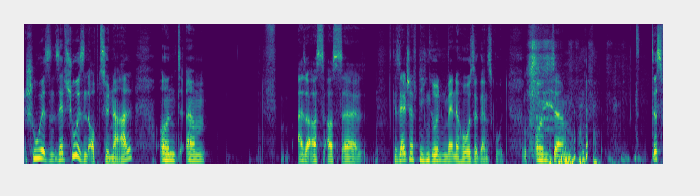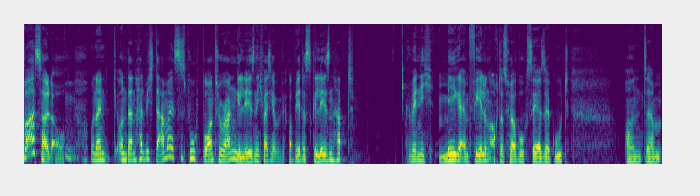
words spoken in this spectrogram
Schuhe sind selbst Schuhe sind optional und ähm, also aus aus äh, gesellschaftlichen Gründen wäre eine Hose ganz gut. Und ähm, das war's halt auch. Und dann und dann habe ich damals das Buch Born to Run gelesen. Ich weiß nicht, ob, ob ihr das gelesen habt. Wenn nicht, mega Empfehlung, auch das Hörbuch sehr, sehr gut. Und ähm,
